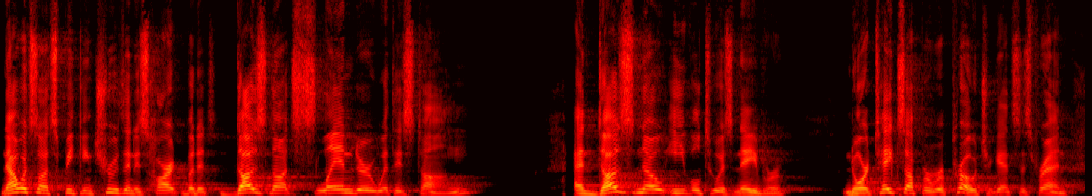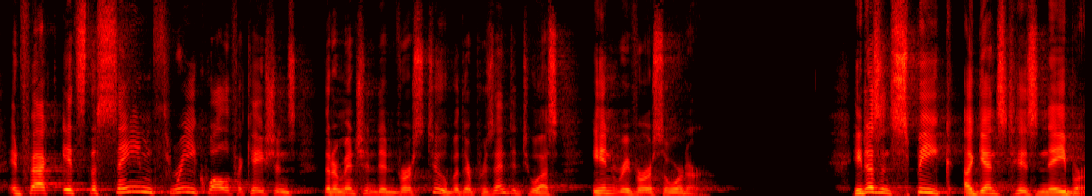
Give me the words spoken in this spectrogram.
Now it's not speaking truth in his heart, but it does not slander with his tongue and does no evil to his neighbor, nor takes up a reproach against his friend. In fact, it's the same three qualifications that are mentioned in verse 2, but they're presented to us in reverse order. He doesn't speak against his neighbor.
